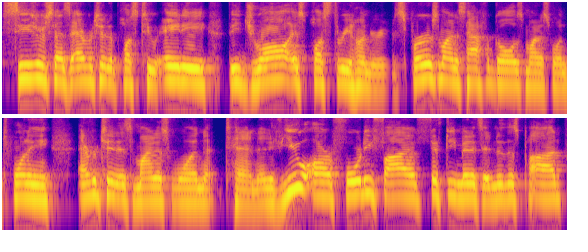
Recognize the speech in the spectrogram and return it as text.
Caesar says Everton at plus 280. The draw is plus 300. Spurs minus half a goal is minus 120. Everton is minus 110. And if you are 45, 50 minutes into this pod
